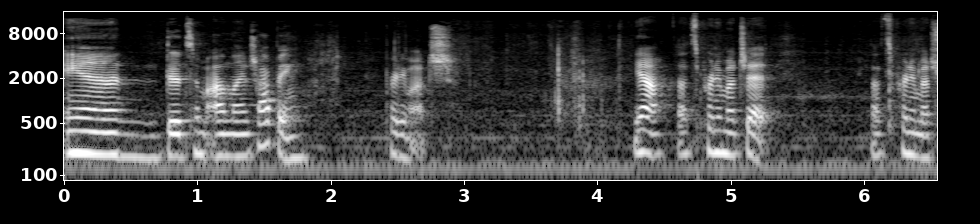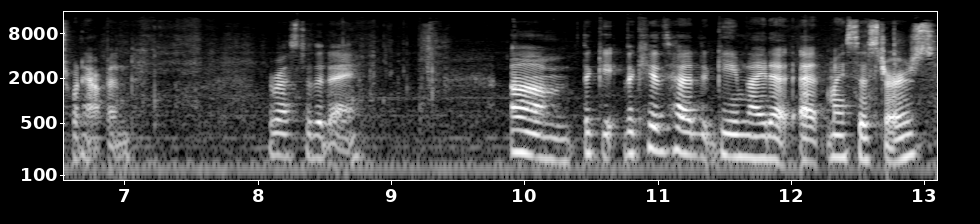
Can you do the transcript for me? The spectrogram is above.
and did some online shopping, pretty much. Yeah, that's pretty much it. That's pretty much what happened the rest of the day. Um, the, the kids had game night at, at my sister's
